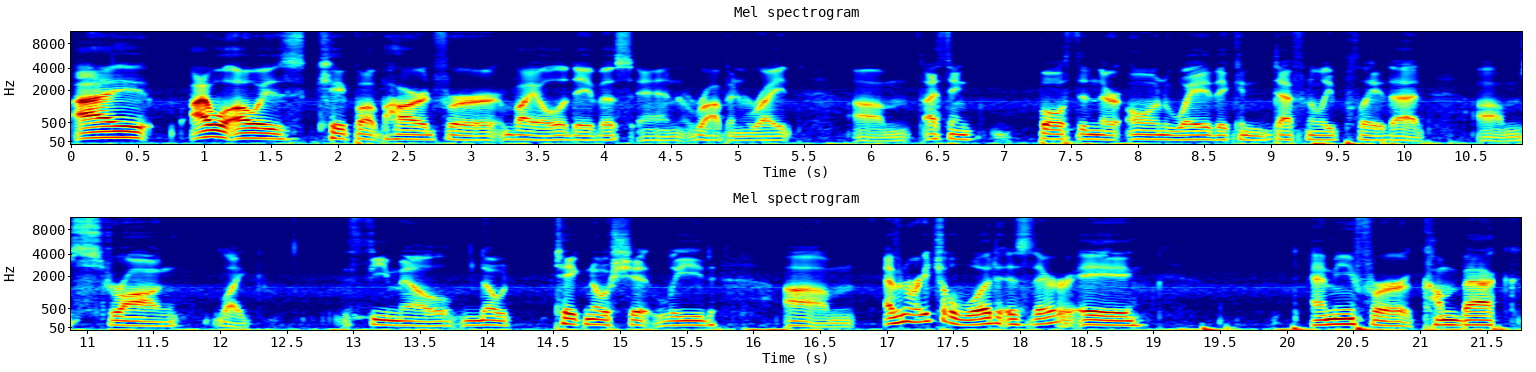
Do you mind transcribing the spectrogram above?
I I will always cape up hard for Viola Davis and Robin Wright. Um, I think both in their own way they can definitely play that um, strong like female no take no shit lead um, Evan Rachel Wood, is there a Emmy for comeback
